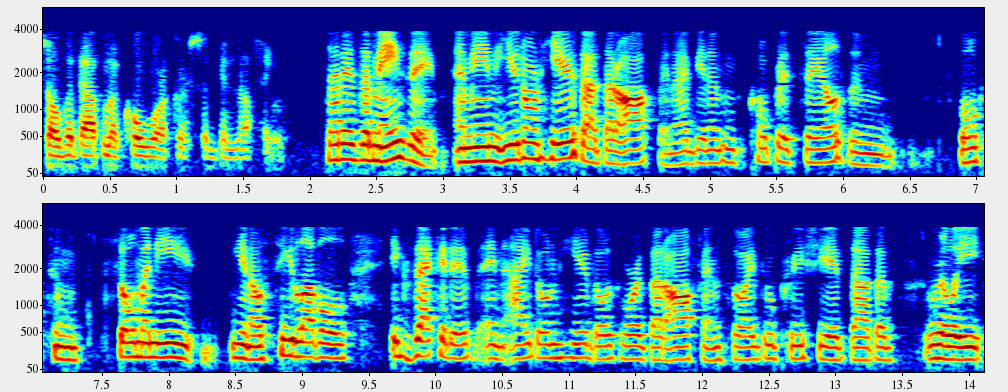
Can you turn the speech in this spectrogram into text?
So without my coworkers, I'd be nothing. That is amazing. I mean, you don't hear that that often. I've been in corporate sales and spoke to so many, you know, C-level executives, and I don't hear those words that often. So I do appreciate that. That's really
